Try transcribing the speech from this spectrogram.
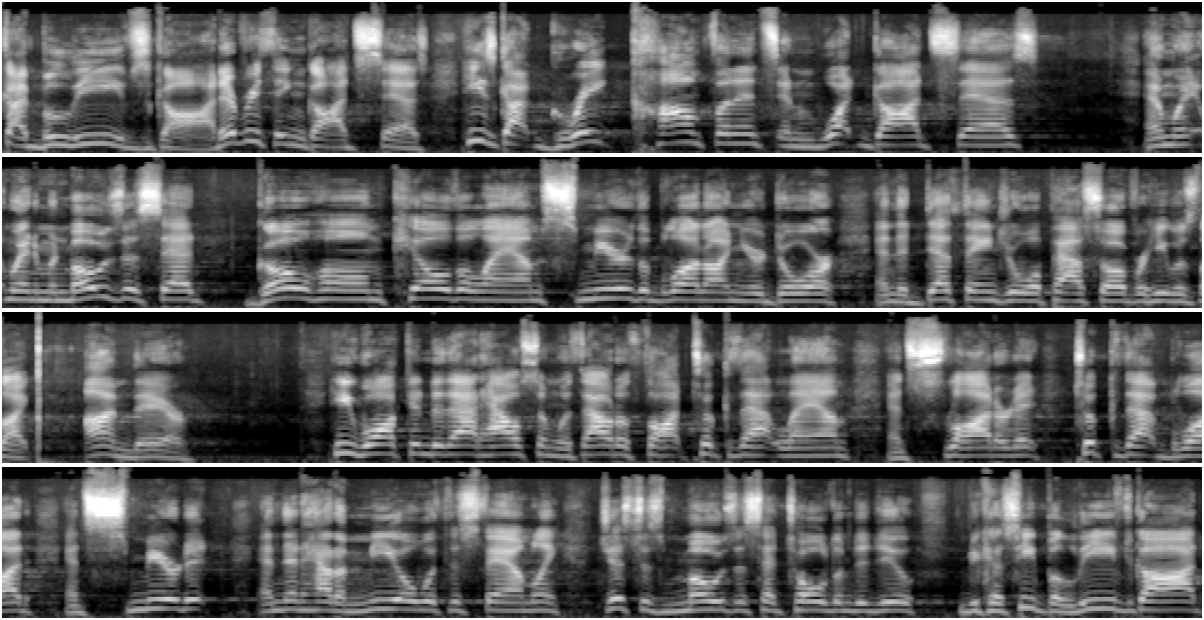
guy believes God, everything God says. He's got great confidence in what God says. And when, when, when, Moses said, Go home, kill the lamb, smear the blood on your door, and the death angel will pass over, he was like, I'm there. He walked into that house and without a thought took that lamb and slaughtered it, took that blood and smeared it, and then had a meal with his family, just as Moses had told him to do, because he believed God.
